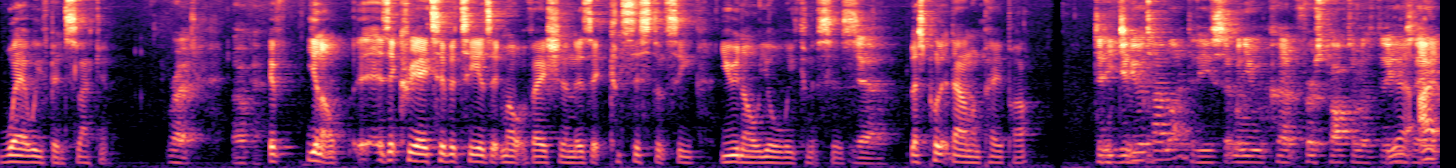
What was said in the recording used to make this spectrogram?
where we've been slacking. Right. Okay. If you know, is it creativity? Is it motivation? Is it consistency? You know your weaknesses. Yeah. Let's pull it down on paper. Did he give you a timeline? Did he say, when you kind of first talked to him? Did he Yeah, say, I,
